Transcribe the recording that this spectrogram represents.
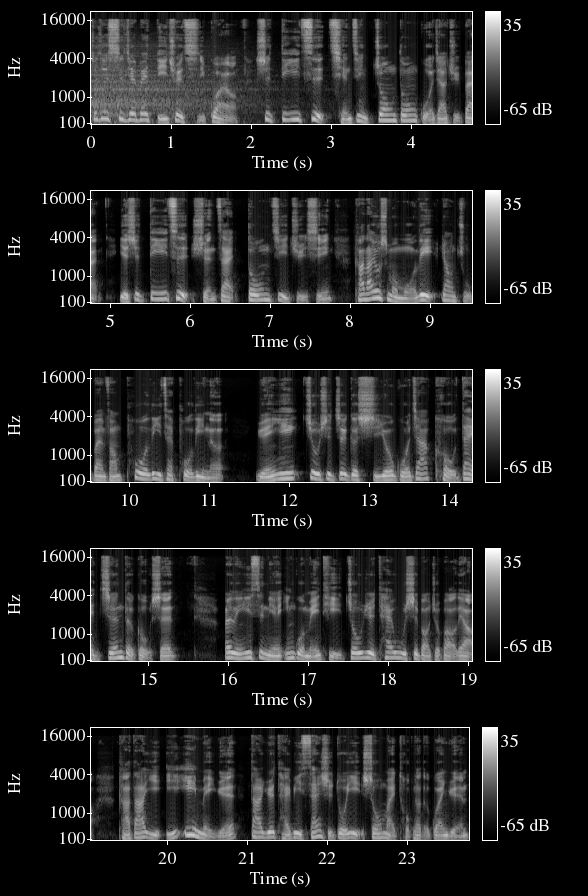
这届世界杯的确奇怪哦，是第一次前进中东国家举办，也是第一次选在冬季举行。卡达有什么魔力，让主办方破例再破例呢？原因就是这个石油国家口袋真的够深。二零一四年，英国媒体《周日泰晤士报》就爆料，卡达以一亿美元（大约台币三十多亿）收买投票的官员。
